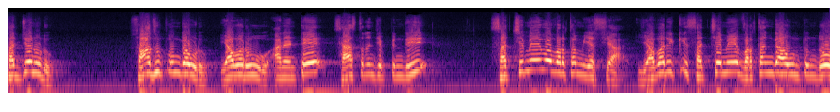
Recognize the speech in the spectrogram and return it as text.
సజ్జనుడు సాధు పొంగవుడు ఎవరు అనంటే శాస్త్రం చెప్పింది సత్యమేవ వ్రతం యస్య? ఎవరికి సత్యమే వ్రతంగా ఉంటుందో?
